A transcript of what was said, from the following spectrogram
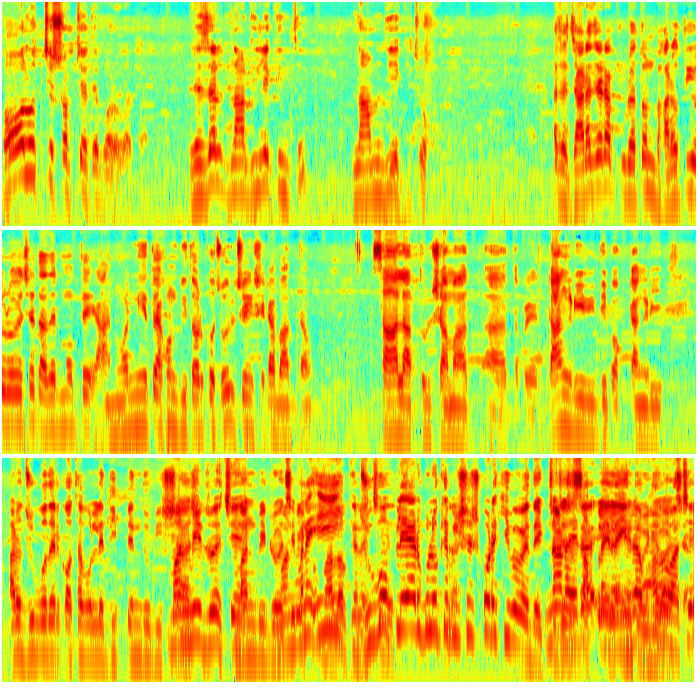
ফল হচ্ছে সবচাইতে বড় ব্যাপার। রেজাল্ট না দিলে কিন্তু নাম দিয়ে কিছু না। আচ্ছা যারা যারা পুরাতন ভারতীয় রয়েছে তাদের মধ্যে আনোয়ার নিয়ে তো এখন বিতর্ক চলছেই সেটা বাদ দাও। সাহাল আব্দুল সামাদ তারপরে টাংরি দীপক টাংরি আরও যুবদের কথা বললে দীপেন্দু বিশ্বাস মানবীর রয়েছে মানবির রয়েছে। মানে এই যুব প্লেয়ার গুলোকে বিশেষ করে কীভাবে দেখছ না সাপ্লাই লাইন তৈরি আছে।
